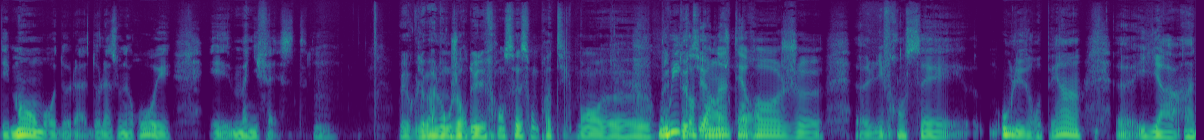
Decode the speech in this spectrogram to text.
des membres de la, de la zone euro est, est manifeste. Mmh. Oui, globalement, aujourd'hui, les Français sont pratiquement. Euh, oui, de quand tiers, on hein, interroge euh, les Français ou les Européens, euh, il y a un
